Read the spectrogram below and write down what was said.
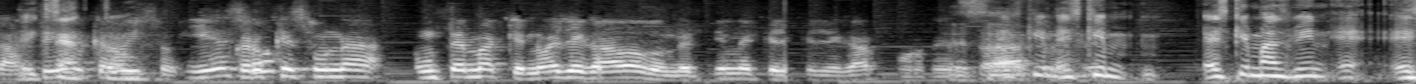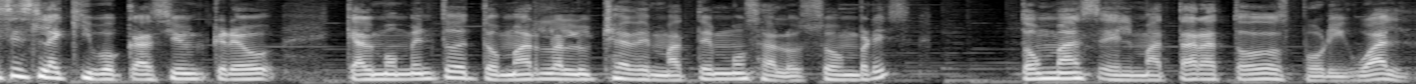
Al. Y eso creo que es una, un tema que no ha llegado a donde tiene que, que llegar por desgracia. Es que, es que, es que más bien eh, esa es la equivocación, creo, que al momento de tomar la lucha de matemos a los hombres, tomas el matar a todos por igual.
